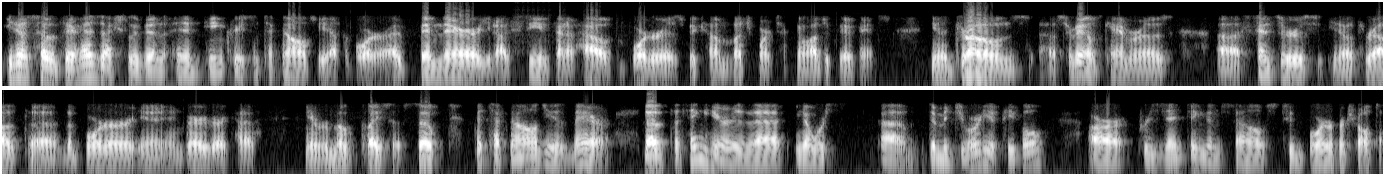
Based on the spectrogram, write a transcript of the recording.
You know, so there has actually been an increase in technology at the border. I've been there, you know, I've seen kind of how the border has become much more technologically advanced. You know, drones, uh, surveillance cameras, uh, sensors, you know, throughout the, the border in, in very, very kind of, you know, remote places. So the technology is there. Now, the thing here is that, you know, we're, uh, the majority of people are presenting themselves to Border Patrol to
